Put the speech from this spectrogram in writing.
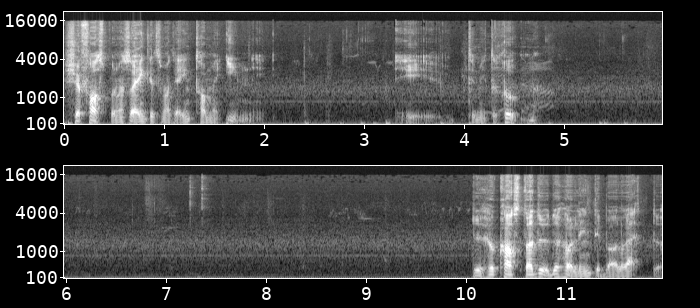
Kör fast på den så enkelt som att jag inte tar mig in i, i, till mitt rum. Du, hur kastade du? Du höll inte i böl rätt du.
